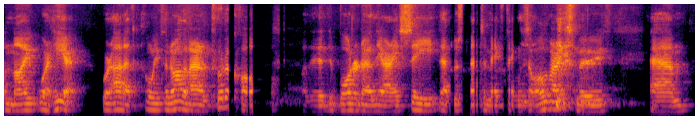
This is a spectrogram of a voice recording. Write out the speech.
and now we're here, we're at it. And we've the Northern Ireland Protocol, the, the border down the RIC, that was meant to make things all very smooth. Um,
